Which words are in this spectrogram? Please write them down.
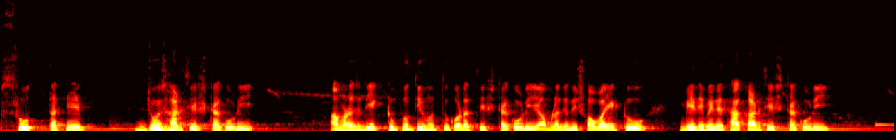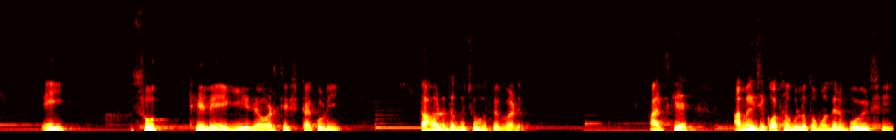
স্রোতটাকে বোঝার চেষ্টা করি, আমরা যদি একটু প্রতিহত করার চেষ্টা করি, আমরা যদি সবাই একটু বেঁধে বেঁধে থাকার চেষ্টা করি, এই স্রোত ঠেলে এগিয়ে যাওয়ার চেষ্টা করি, তাহলে তো কিছু হতে পারে। আজকে আমি যে কথাগুলো তোমাদের বলছি,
